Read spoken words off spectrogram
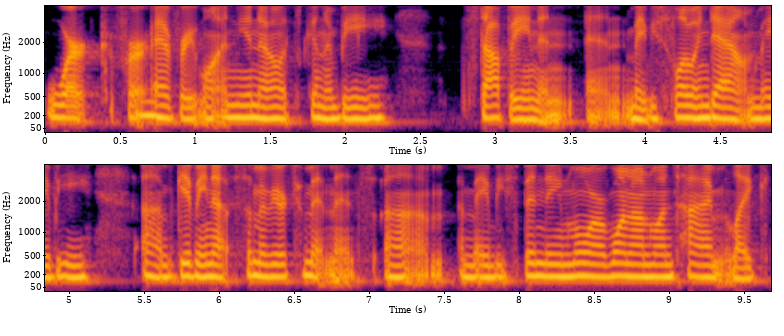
work for everyone. You know, it's going to be stopping and, and maybe slowing down, maybe um, giving up some of your commitments, um, and maybe spending more one on one time. Like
